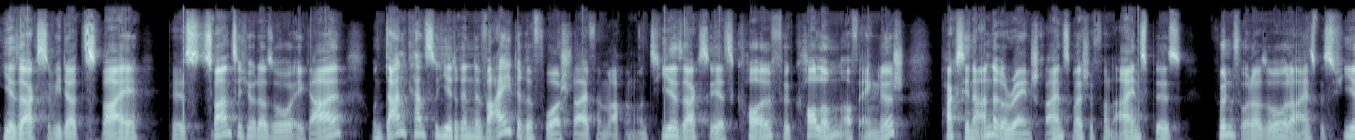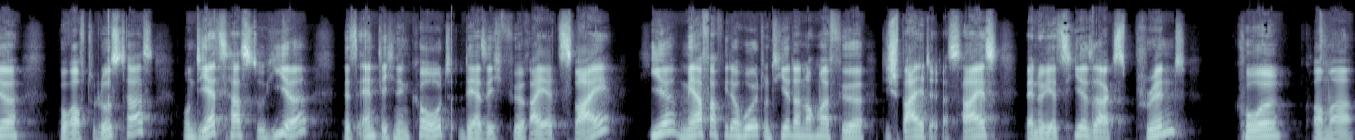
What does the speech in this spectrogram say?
Hier sagst du wieder 2 bis 20 oder so, egal. Und dann kannst du hier drin eine weitere Vorschleife machen. Und hier sagst du jetzt Call für Column auf Englisch, packst hier eine andere Range rein, zum Beispiel von 1 bis 5 oder so oder 1 bis 4, worauf du Lust hast. Und jetzt hast du hier letztendlich einen Code, der sich für Reihe 2 hier mehrfach wiederholt und hier dann nochmal für die Spalte. Das heißt, wenn du jetzt hier sagst print col, row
